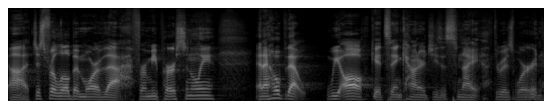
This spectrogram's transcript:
uh, just for a little bit more of that for me personally. And I hope that we all get to encounter Jesus tonight through his word.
